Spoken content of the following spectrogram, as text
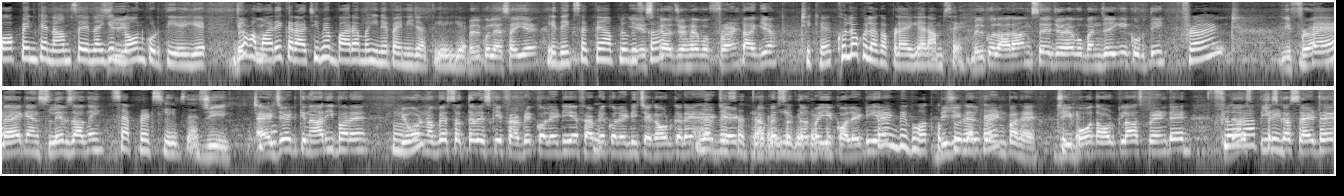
पॉप पेन के नाम से ना ये लॉन कुर्ती है ये जो हमारे कराची में बारह महीने पहनी जाती है ये। बिल्कुल ऐसा ही है। ये देख सकते हैं आप लोग इसका। इसका जो है वो फ्रंट आ गया। ठीक है खुला खुला कपड़ा है आराम से। बिल्कुल आराम से जो है वो बन जाएगी कुर्ती। फ्रंट ये फ्रंट बैक। एंड स्लीव्स आ गई। सेपरेट स्लीव्स हैं। जी। एडजेट किनारी पर है। हम्म। प्योर नब्बे सत्तर इसकी फैब्रिक क्वालिटी है फैब्रिक क्वालिटी चेकआउट करें। एडजेट नब्बे सत्तर पर ये क्वालिटी है। डिजिटल है। प्रिंट पर है। जी है। बहुत आउट क्लास प्रिंट है। दस पीस का सेट है।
